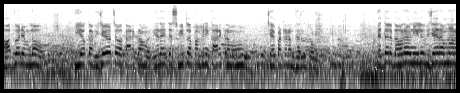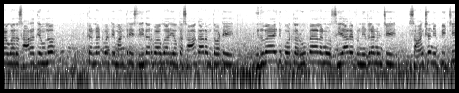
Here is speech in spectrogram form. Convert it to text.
ఆధ్వర్యంలో ఈ యొక్క విజయోత్సవ కార్యక్రమం ఏదైతే స్వీట్ల పంపిణీ కార్యక్రమం చేపట్టడం జరుగుతుంది. పెద్దలు గౌరవనీయులు విజయరమణారావు గారి సారథ్యంలో ఇక్కడ ఉన్నటువంటి మంత్రి శ్రీధర్ బాబు గారి యొక్క సహకారంతో ఇరవై ఐదు కోట్ల రూపాయలను సిఆర్ఎఫ్ నిధుల నుంచి శాంక్షన్ ఇప్పించి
